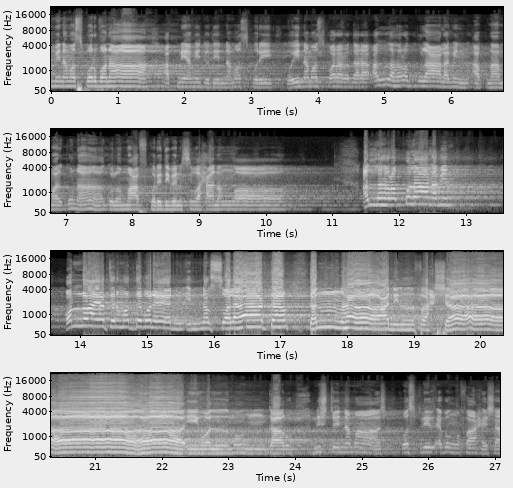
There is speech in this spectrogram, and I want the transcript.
আমি নামাজ পড়ব না, আপনি আমি যদি নামাজ পড়ি ওই নামাজ পড়ার দ্বারা আল্লাহ রব্বুল আলামিন আপনার আমার গুনাহগুলো মাফ করে দিবেন, সুবহানাল্লাহ। আল্লাহ রব্বুল আলামিন অন্য আয়াতের মধ্যে বলেন, ইন্নাস সালাতা তানহা আনিল ফাহশাই ওয়াল মুনকার। নিশ্চয়ই নামাজ অশ্লীল এবং ফাহেসা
